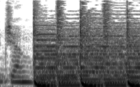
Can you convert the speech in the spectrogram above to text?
jungle.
